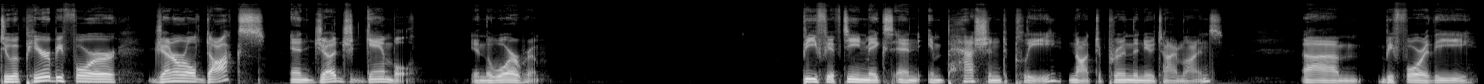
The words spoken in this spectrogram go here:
to appear before General Dox and Judge Gamble in the war room. B15 makes an impassioned plea not to prune the new timelines um, before the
